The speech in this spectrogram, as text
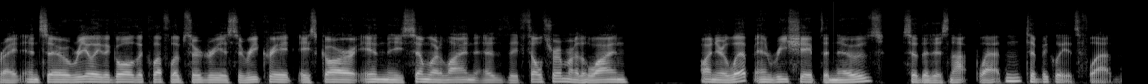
right? And so, really, the goal of the cleft lip surgery is to recreate a scar in the similar line as the philtrum or the line on your lip and reshape the nose so that it's not flattened. Typically, it's flattened.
